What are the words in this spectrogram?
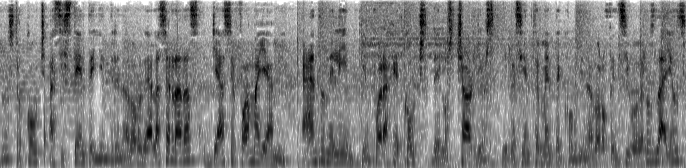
nuestro coach asistente y entrenador de alas cerradas, ya se fue a Miami. Anthony Lynn, quien fuera head coach de los Chargers y recientemente coordinador ofensivo de los Lions,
